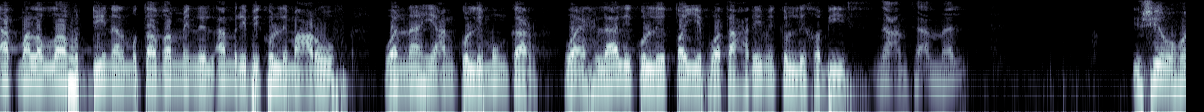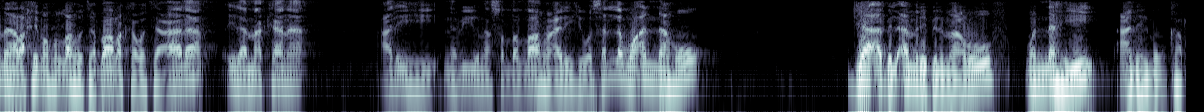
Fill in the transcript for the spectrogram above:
أكمل الله الدين المتضمن للأمر بكل معروف والنهي عن كل منكر وإحلال كل طيب وتحريم كل خبيث. نعم تأمل. يشير هنا رحمه الله تبارك وتعالى إلى ما كان عليه نبينا صلى الله عليه وسلم وأنه جاء بالأمر بالمعروف والنهي عن المنكر.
